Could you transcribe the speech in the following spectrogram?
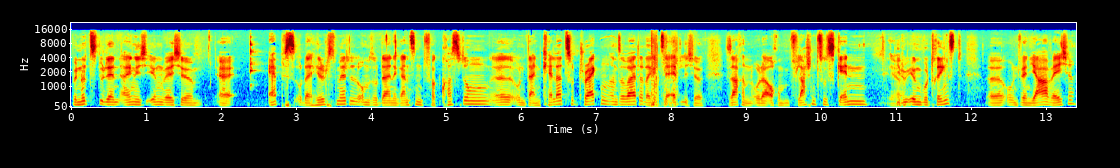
Benutzt du denn eigentlich irgendwelche äh, Apps oder Hilfsmittel, um so deine ganzen Verkostungen äh, und deinen Keller zu tracken und so weiter? Da gibt's ja etliche Sachen. Oder auch um Flaschen zu scannen, Ja. die du irgendwo trinkst. Äh, und wenn ja, welche?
